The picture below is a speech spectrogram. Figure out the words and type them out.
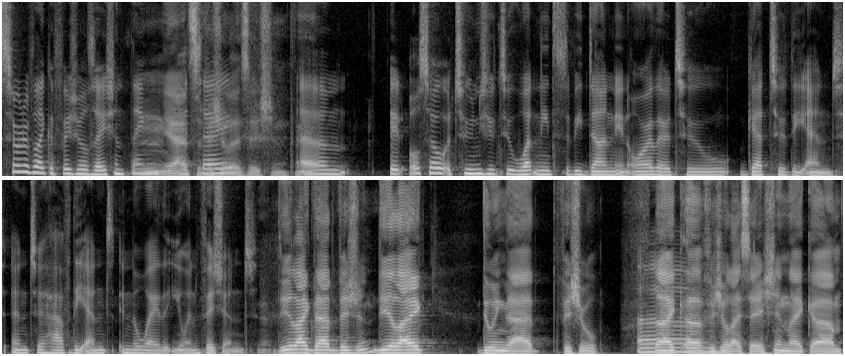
sort of like a visualization thing. Mm, yeah I'd it's a visualization thing Um, it also attunes you to what needs to be done in order to get to the end and to have the end in the way that you envisioned. Yeah. do you like that vision do you like doing that visual like a Um, visualization like um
